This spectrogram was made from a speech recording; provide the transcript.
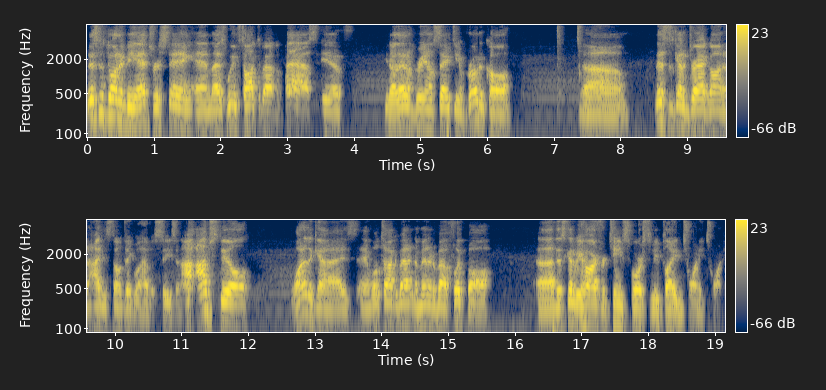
this is going to be interesting. And as we've talked about in the past, if you know they don't agree on safety and protocol, um, this is going to drag on, and I just don't think we'll have a season. I, I'm still one of the guys, and we'll talk about it in a minute about football. Uh, that's going to be hard for team sports to be played in 2020.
